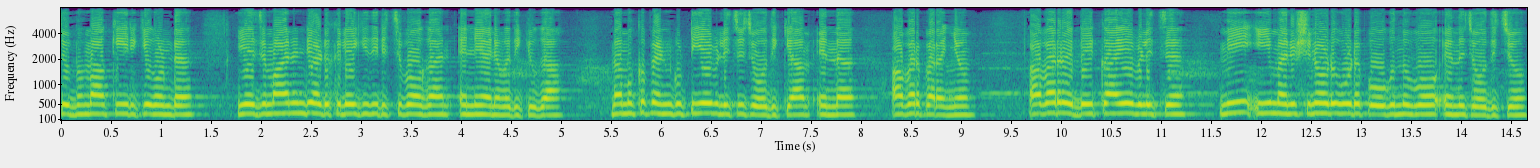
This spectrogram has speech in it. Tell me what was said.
ശുഭമാക്കിയിരിക്കൊണ്ട് യജമാനന്റെ അടുക്കിലേക്ക് തിരിച്ചു പോകാൻ എന്നെ അനുവദിക്കുക. നമുക്ക് പെൺകുട്ടിയെ വിളിച്ചു ചോദിക്കാം എന്ന് അവർ പറഞ്ഞു. അവർ റെബേക്കായെ വിളിച്ച് നീ ഈ മനുഷ്യനോടുകൂടെ പോകുന്നുവോ? എന്ന് ചോദിച്ചു.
